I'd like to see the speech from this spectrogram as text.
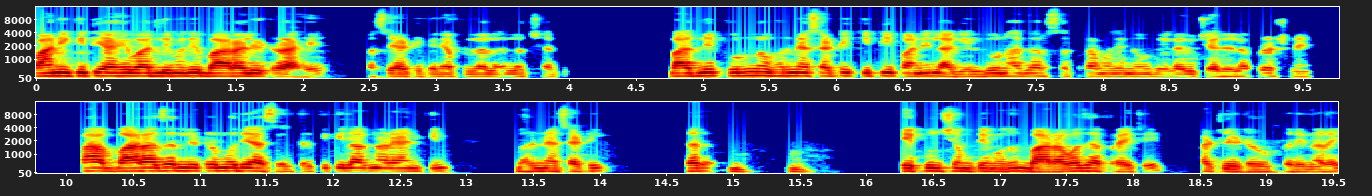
पाणी किती आहे बादलीमध्ये? बारा लिटर आहे. असं या ठिकाणी आपल्याला लक्षात येईल. बादली पूर्ण भरण्यासाठी किती पाणी लागेल? दोन हजार सतरा मध्ये नवदेला विचारलेला प्रश्न आहे. पहा बारा जर लिटरमध्ये असेल तर किती लागणार आहे आणखीन भरण्यासाठी? तर एकूण क्षमतेमधून बारा वजा करायचे. आठ लिटर उत्तर येणार आहे.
